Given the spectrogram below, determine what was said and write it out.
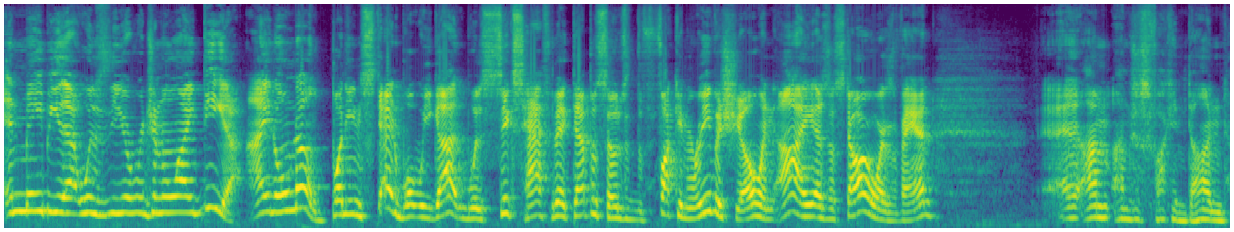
And maybe that was the original idea. I don't know. But instead, what we got was six half baked episodes of the fucking Reva show, and I, as a Star Wars fan, eh, I'm, I'm just fucking done.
